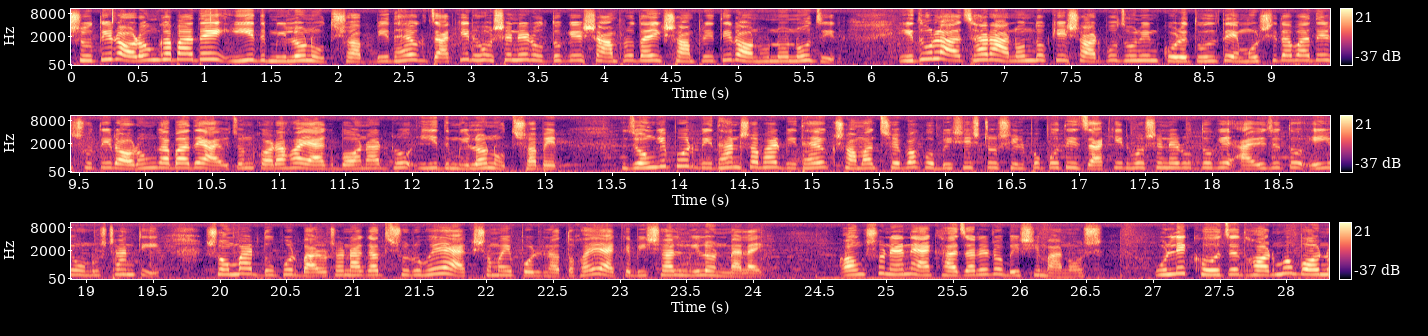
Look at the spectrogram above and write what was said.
সুতির অরঙ্গাবাদে ঈদ মিলন উৎসব। বিধায়ক জাকির হোসেনের উদ্যোগে সাম্প্রদায়িক সম্প্রীতির অনন্য নজির। ঈদুল আজহার আনন্দকে সর্বজনীন করে তুলতে মুর্শিদাবাদের সুতির অরঙ্গাবাদে আয়োজন করা হয় এক বর্ণাঢ্য ঈদ মিলন উৎসবের। জঙ্গিপুর বিধানসভার বিধায়ক, সমাজসেবক ও বিশিষ্ট শিল্পপতি জাকির হোসেনের উদ্যোগে আয়োজিত এই অনুষ্ঠানটি সোমবার দুপুর বারোটা নাগাদ শুরু হয়ে একসময় পরিণত হয় এক বিশাল মিলন মেলায়। অংশ নেন এক হাজারেরও বেশি মানুষ। উল্লেখ্য যে ধর্ম, বর্ণ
